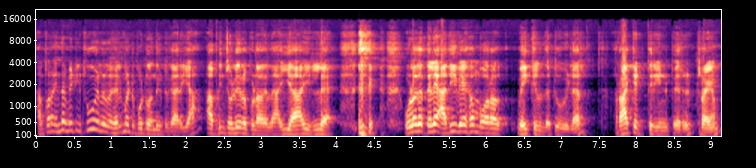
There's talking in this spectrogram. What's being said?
அப்புறம் இந்த மீட்டிங் டூ வீலரில் ஹெல்மெட் போட்டு வந்துக்கிட்டு இருக்காருயா அப்படின்னு சொல்லிடக்கூடாதுல்ல. ஐயா இல்லை. உலகத்திலே அதிவேகம் போகிற வெஹிக்கிள் இந்த டூ வீலர் ராக்கெட் த்ரீன்னு பேர் ட்ரயம்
